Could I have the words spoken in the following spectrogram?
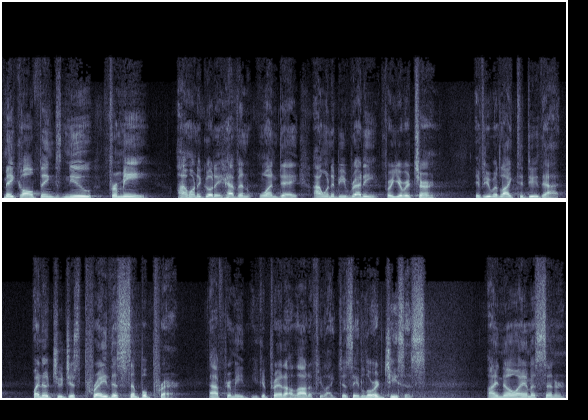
make all things new for me. I want to go to heaven one day. I want to be ready for your return. If you would like to do that, why don't you just pray this simple prayer? after me. You could pray it out loud if you like. Just say, Lord Jesus, I know I am a sinner,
